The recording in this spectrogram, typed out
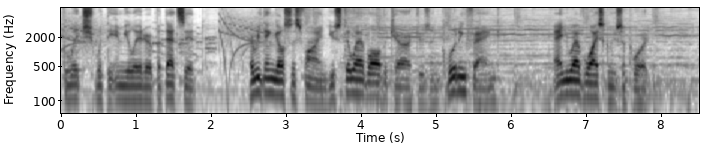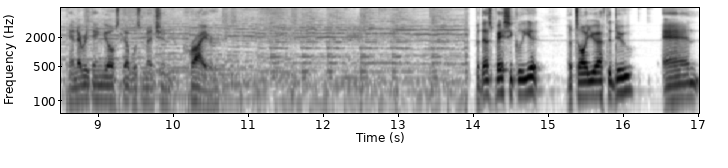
glitch with the emulator, but that's it. Everything else is fine. You still have all the characters, including Fang, and you have widescreen support, and everything else that was mentioned prior. But that's basically it. That's all you have to do, and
